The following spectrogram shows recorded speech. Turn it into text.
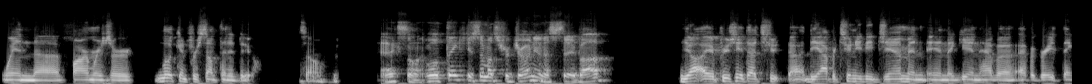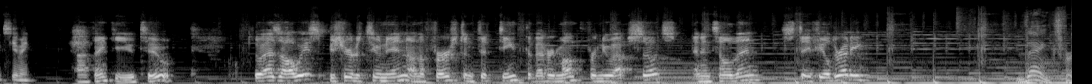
when uh, farmers are looking for something to do. So excellent. Well, thank you so much for joining us today, Bob. Yeah, I appreciate that uh, the opportunity, Jim, and, and again, have a have a great Thanksgiving. Uh, thank you. You too. So as always, be sure to tune in on the first and fifteenth of every month for new episodes. And until then, stay field ready. Thanks for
